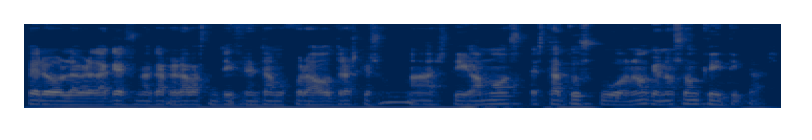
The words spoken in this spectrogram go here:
pero la verdad que es una carrera bastante diferente a lo mejor a otras que son más, digamos, status quo, ¿no? Que no son críticas.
